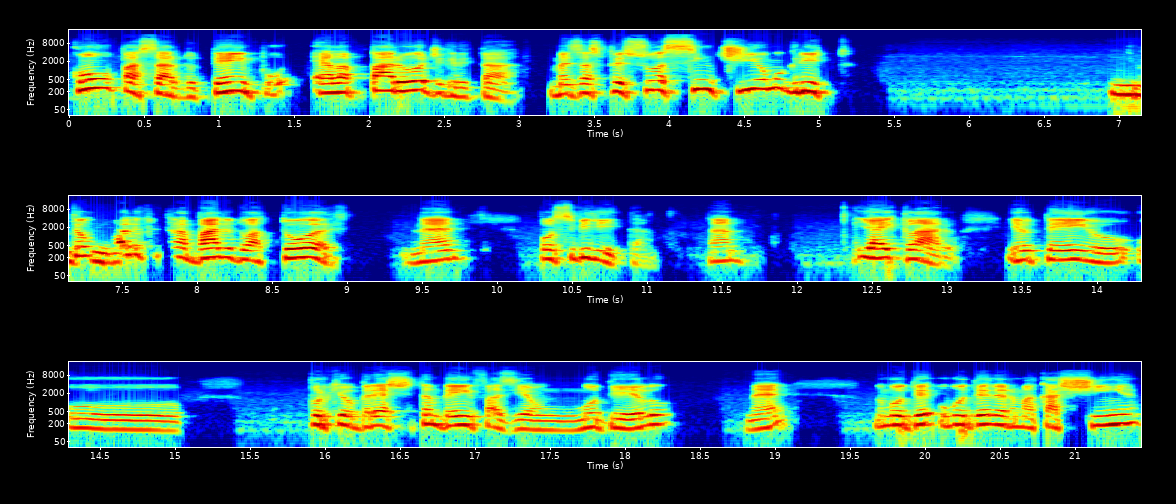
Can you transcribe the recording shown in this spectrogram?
Com o passar do tempo, ela parou de gritar mas as pessoas sentiam o grito. Então, uhum. olha o que o trabalho do ator né, possibilita. Tá? E aí, claro, eu tenho o. Porque o Brecht também fazia um modelo, né? No modelo, o modelo era uma caixinha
